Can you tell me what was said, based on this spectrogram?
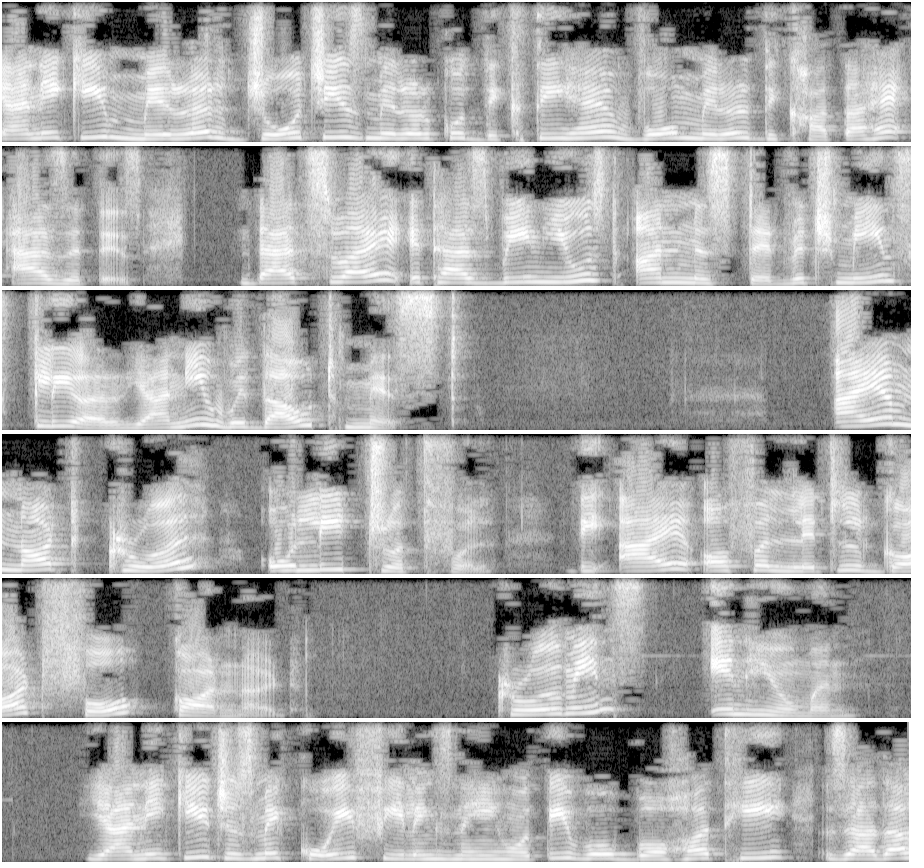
यानी कि मिरर, जो चीज़ मिरर को दिखती है, वो मिरर दिखाता है as it is that's why it has been use unmisted which means clear यानी without missed I am not cruel, only truthful. The eye of a little god four cornered. Cruel means inhuman. यानी कि जिसमें कोई फीलिंग्स नहीं होती वो बहुत ही ज़्यादा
